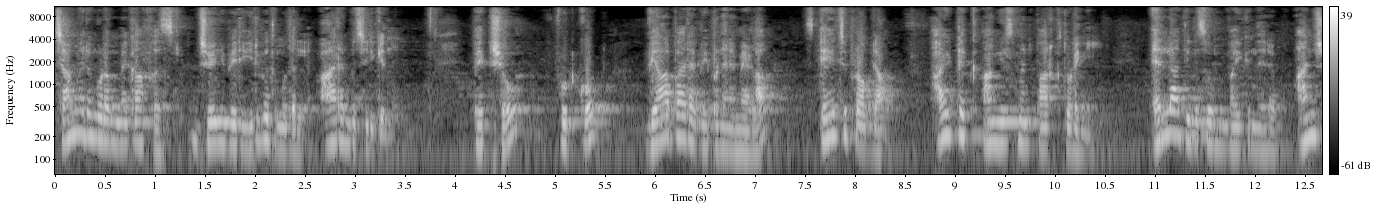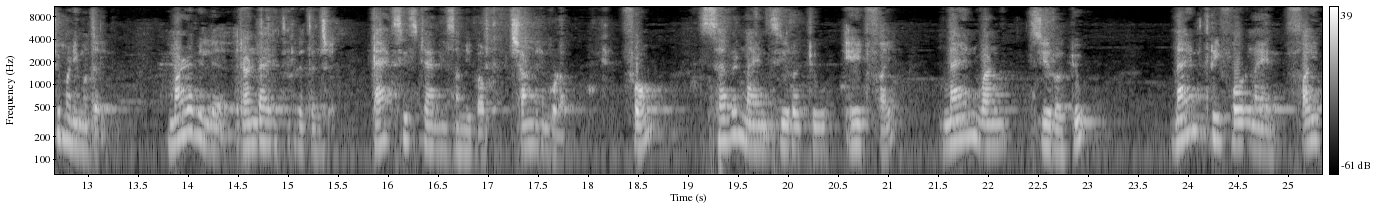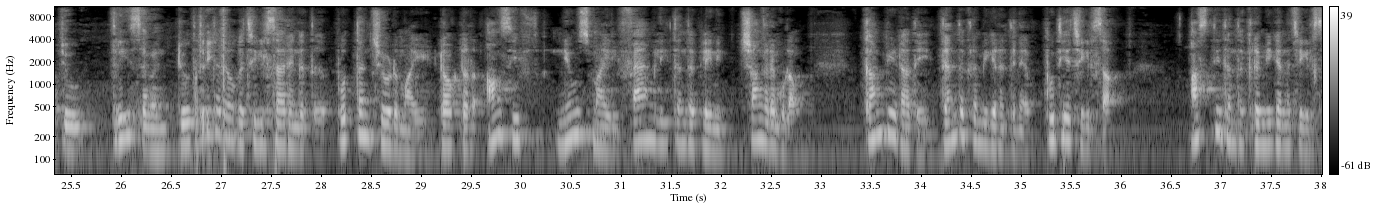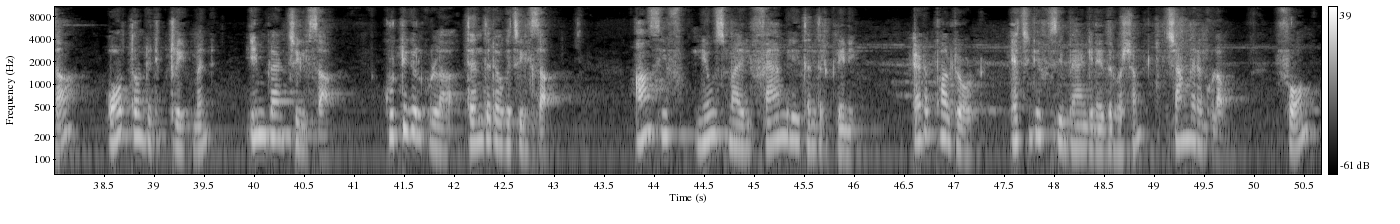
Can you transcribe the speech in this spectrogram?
ചങ്ങരംകുളം മെഗാ ഫെസ്റ്റ് ജനുവരി ഇരുപത് മുതൽ ആരംഭിച്ചിരിക്കുന്നു. പെറ്റ് ഷോ ഫുഡ് കോർട്ട് വ്യാപാര വിപണന മേള stage program hi tech amusement park തുടങ്ങി. എല്ലാ ദിവസവും വൈകുന്നേരം അഞ്ചു മണി മുതൽ മഴവില്ല് രണ്ടായിരത്തി ഇരുപത്തി അഞ്ച് ടാക്സി സ്റ്റാൻഡിന് സമീപം Changaramkulam. Phone seven nine zero two eight five nine one zero two nine three four nine five two three seven two three. രോഗ ചികിത്സാ രംഗത്ത് പുത്തൻ ചുവടുമായി doctor Asif new smile family ദന്ത ക്ലിനിക് ചങ്ങരംകുളം. കമ്പിയിടാതെ ദന്തക്രമീകരണത്തിന് പുതിയ ചികിത്സ. അസ്ഥി ദന്ത ക്രമീകരണ ചികിത്സ ഓർത്തോണ്ടിക് ട്രീറ്റ്മെന്റ് ഇംപ്ലാന്റ് ചികിത്സ. കുട്ടികൾക്കുള്ള ദന്തരോഗ ചികിത്സ ആസിഫ് ന്യൂ സ്മൈൽ ഫാമിലി ദന്ത clinic Edappal road H D F C ബാങ്കിന് എതിർവശം Changaramkulam. Phone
